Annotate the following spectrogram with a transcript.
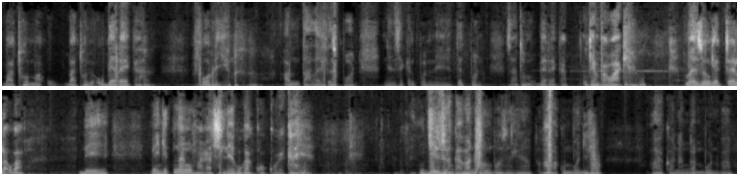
bathoma bathome ukubereka for yena. Amdala i-first born. Then second born ne-third born zathoma ukubereka ngemva kwakhe. Mayezo ngiyakutshela ubaba be bengithi nangivakatshileko kagogo ekhaya ngizwe ngabantu bangibuza ukuthi ubaba kumbonile hayi khona ngingamboni baba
